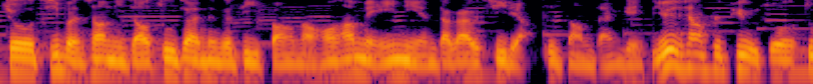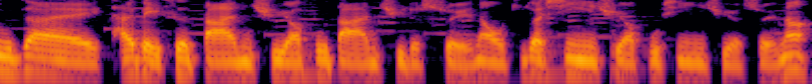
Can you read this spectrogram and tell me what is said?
就基本上你只要住在那个地方，然后他每一年大概会寄两次账单给你，有点像是譬如说住在台北市大安区要付大安区的税，那我住在信义区要付信义区的税，那。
